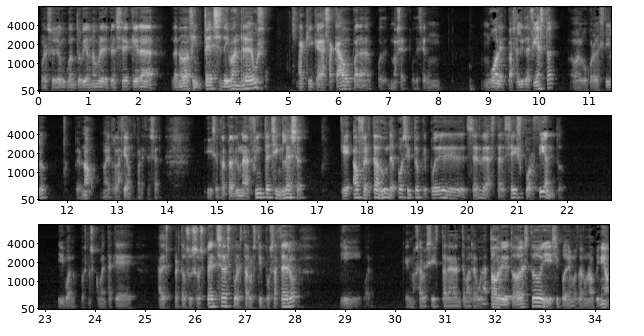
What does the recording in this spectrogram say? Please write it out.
Por eso yo en cuanto vi el nombre pensé que era la nueva fintech de Iván Reus, aquí que ha sacado para, no sé, puede ser un, wallet para salir de fiesta o algo por el estilo, pero no, no hay relación, parece ser. Y se trata de una fintech inglesa que ha ofertado un depósito que puede ser de hasta el 6%. Y bueno, pues nos comenta que ha despertado sus sospechas por estar los tipos a cero y bueno, que no sabe si estará en tema regulatorio y todo esto y si podríamos dar una opinión.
